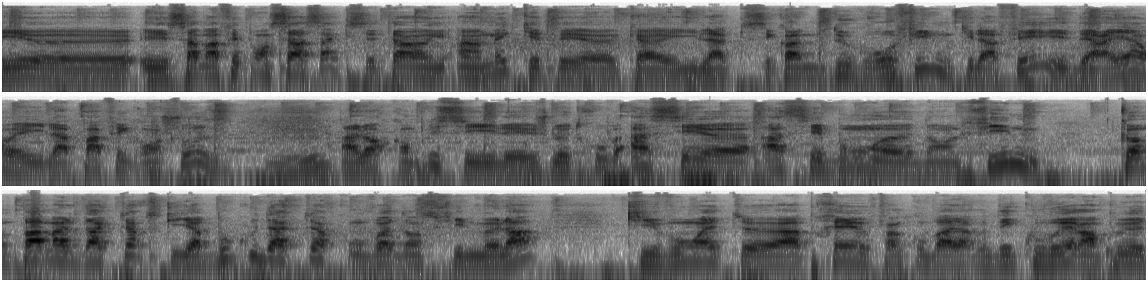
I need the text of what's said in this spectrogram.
Et, euh, et ça m'a fait penser à ça que c'était un, un mec qui était, euh, qui a- il a, c'est quand même deux gros films qu'il a fait et derrière ouais, il a pas fait grand chose. Mhm. Alors qu'en plus, il est, je le trouve assez, euh, assez bon euh, dans le film, comme pas mal d'acteurs, parce qu'il y a beaucoup d'acteurs qu'on voit dans ce film-là qui vont être euh, après, enfin qu'on va découvrir un peu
